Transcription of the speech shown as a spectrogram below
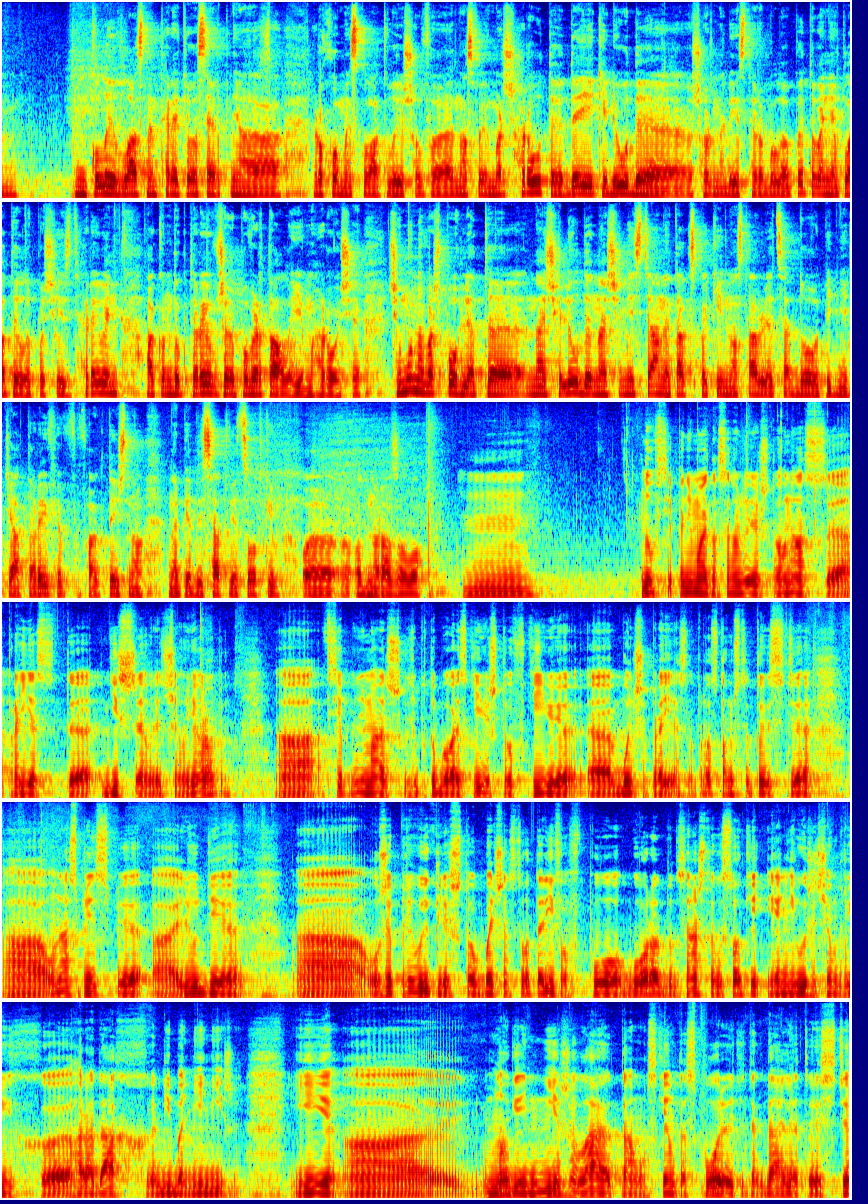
Коли власне 3 серпня рухомий склад вийшов е, на свої маршрути, деякі люди, е, журналісти робили опитування, платили по 6 гривень, а кондуктори вже повертали їм гроші. Чому, на ваш погляд, е, наші люди, наші містяни так спокійно ставляться до підняття тарифів фактично на 50% одноразово? Ну, все понимают на самом деле, что у нас проезд дешевле, чем в Европе. А, все понимают, что, типа, кто бывает в Киеве, что в Киеве э, больше проезд. Вопрос в том, что то есть, э, а, у нас, в принципе, а, люди уже привыкли, что большинство тарифов по городу достаточно высокие, и они выше, чем в других э, городах, либо не ниже. И многие не желают там с кем-то спорить и так далее. То есть,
